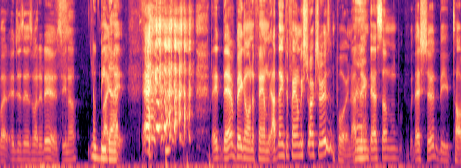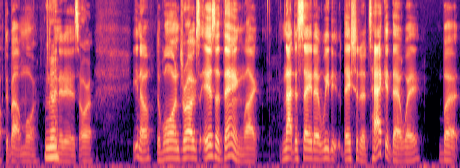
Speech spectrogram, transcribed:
but it just is what it is, you know? You be Like that. they, they they're big on the family. I think the family structure is important. I Yeah. think that's something that should be talked about more Yeah. than it is. Or, you know, the war on drugs is a thing. Like, not to say that we do- they should attack it that way, but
